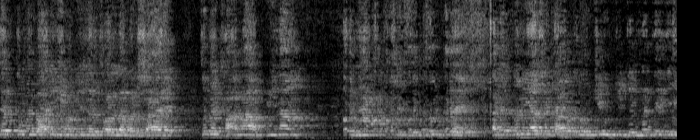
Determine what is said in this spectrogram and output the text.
جب تمہیں بارشوں کی ضرورت اللہ برسائے تمہیں کھانا، پینا اور نعمتوں سے بھرپور کرے، اگر دنیا سے جاؤ تو اونچی اونچی جنتیں دے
